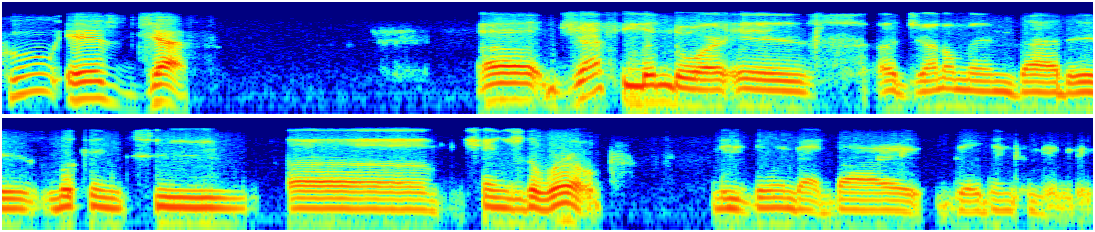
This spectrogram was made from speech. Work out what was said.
Who is Jeff? Uh, Jeff Lindor is a gentleman that is looking to uh, change the world. And he's doing that by building community.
